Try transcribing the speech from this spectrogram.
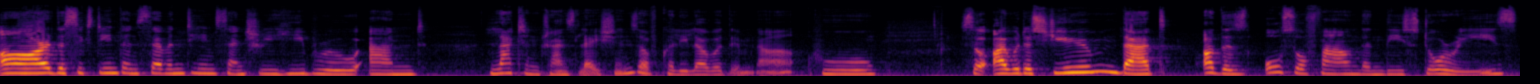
are the 16th and 17th century Hebrew and Latin translations of Kalila wa Dimna. Who, so I would assume that others also found in these stories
